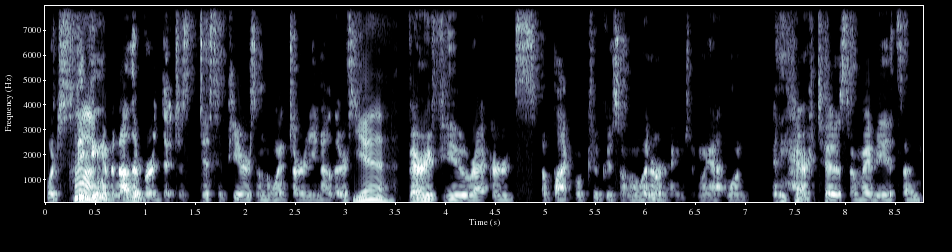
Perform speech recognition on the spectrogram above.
Which, speaking huh. of another bird that just disappears in the winter, you know, there's yeah. very few records of black-billed cuckoos on the winter range, and we had one in there too. So maybe it's an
